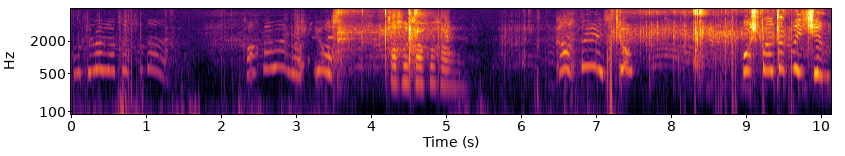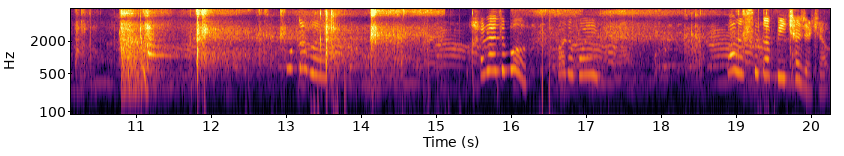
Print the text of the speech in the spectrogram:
Kontrol odasına. Yok. Kahve kahve kahve. Kahve istiyorum. Boş bardak mı içeyim? Burada mı? Herhalde bu. Hadi koyayım. Bana şuradan bir içecek yap.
